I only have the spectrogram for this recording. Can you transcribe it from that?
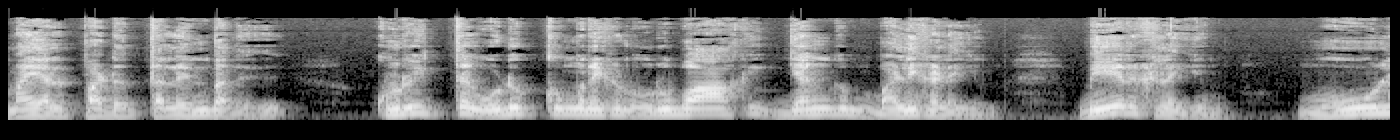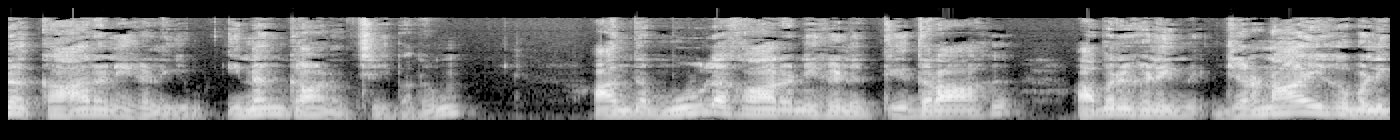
மயல்படுத்தல் என்பது குறித்த ஒடுக்குமுறைகள் உருவாகி இயங்கும் வழிகளையும் வேர்களையும் மூல காரணிகளையும் இனங்காணச் செய்வதும் அந்த மூல காரணிகளுக்கு எதிராக அவர்களின் ஜனநாயக வழி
